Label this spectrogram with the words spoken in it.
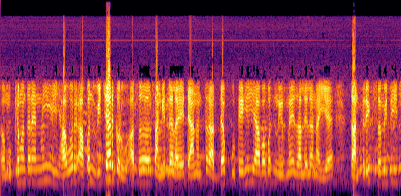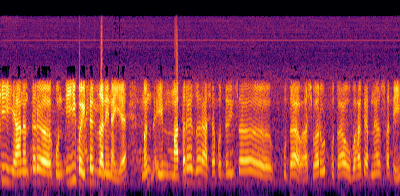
मुख्यमंत्र्यांनी ह्यावर आपण विचार करू असं सांगितलेलं आहे. त्यानंतर अद्याप कुठेही याबाबत निर्णय झालेला नाहीये. तांत्रिक समितीची ह्यानंतर कोणतीही बैठक झाली नाहीये. मन मात्र जर अशा पद्धतीचा पुतळा अश्वारूढ पुतळा उभा करण्यासाठी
